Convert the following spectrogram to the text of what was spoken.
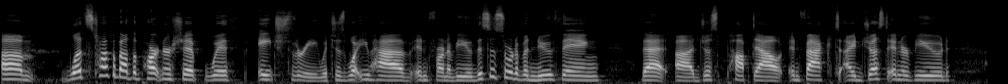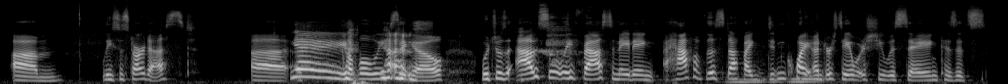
Um, let's talk about the partnership with H3, which is what you have in front of you. This is sort of a new thing that uh, just popped out. In fact, I just interviewed um, Lisa Stardust uh, a couple of weeks yes. ago, which was absolutely fascinating. Half of the stuff I didn't quite understand what she was saying because it's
